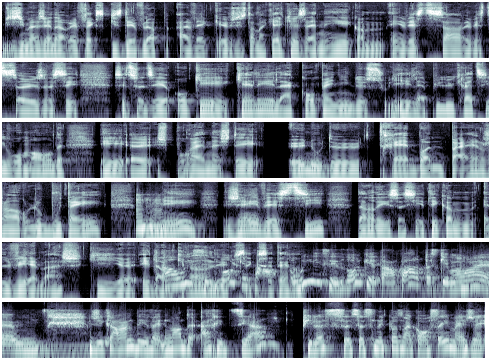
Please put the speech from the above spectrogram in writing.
J'imagine un réflexe qui se développe avec euh, justement quelques années comme investisseur, investisseuse, c'est, c'est de se dire, OK, quelle est la compagnie de souliers la plus lucrative au monde? Et euh, je pourrais en acheter une ou deux très bonnes paires, genre Louboutin, mm mais j'ai investi dans des sociétés comme LVMH, qui euh, est dans ah le grand luxe, etc. Oui, c'est drôle que tu en parles parce que moi, euh, j'ai quand même des vêtements de Aridia. Puis là, ce, n'est pas un conseil, mais j'ai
